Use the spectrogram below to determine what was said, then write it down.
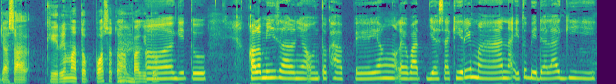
jasa kirim atau pos atau apa gitu. Oh gitu. Kalau misalnya untuk HP yang lewat jasa kiriman, nah itu beda lagi.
